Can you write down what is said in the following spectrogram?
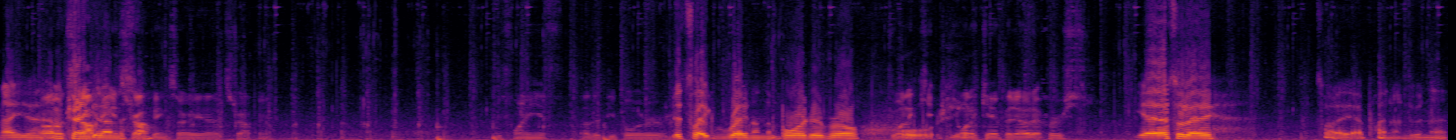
Not yet. oh, I'm it's trying dropping. to get on it's this one. dropping. Sorry, yeah, it's dropping. Be funny if other people are. Do It's like right on the border, bro. you want Oh, to? you want to camp it out at first? Yeah, that's what I. That's what I, I plan on doing that.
